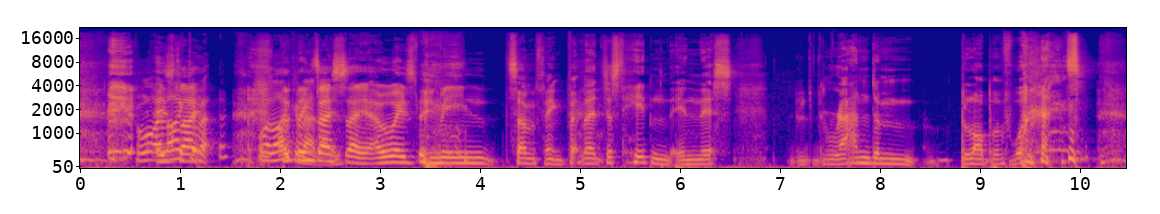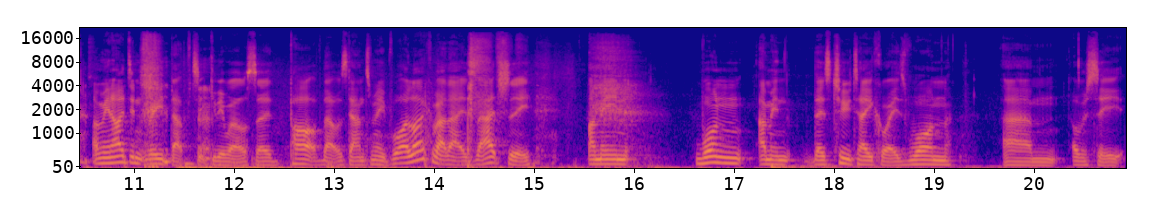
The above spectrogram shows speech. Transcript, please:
what I like, like- about, what I like the things I say always mean something, but they're just hidden in this random blob of words. I mean, I didn't read that particularly well, so part of that was down to me. But what I like about that is that actually, I mean, one, I mean, there's two takeaways. One, um, obviously,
